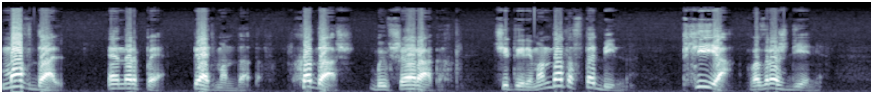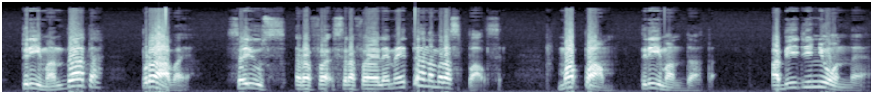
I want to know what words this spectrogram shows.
Мавдаль, НРП, 5 мандатов. Хадаш, бывшая Раках, 4 мандата стабильно. Тхия, Возрождение, 3 мандата. Правая, союз с, Рафа с Рафаэлем Эйтаном распался. Мапам, 3 мандата. Объединенная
